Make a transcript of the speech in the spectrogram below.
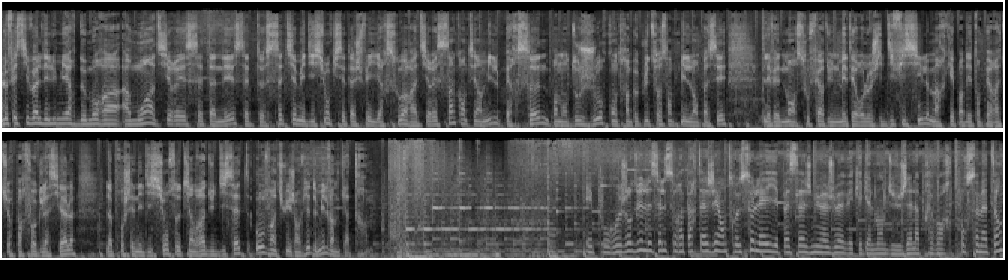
Le Festival des Lumières de Mora a moins attiré cette année. Cette septième édition qui s'est achevée hier soir a attiré 51 000 personnes pendant 12 jours contre un peu plus de 60 000 l'an passé. L'événement a souffert d'une météorologie difficile marquée par des températures parfois glaciales. La prochaine édition se tiendra du 17 au 28 janvier 2024. Et pour aujourd'hui, le ciel sera partagé entre soleil et passage nuageux avec également du gel à prévoir pour ce matin.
